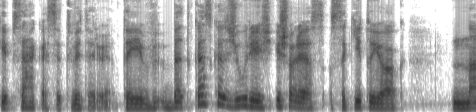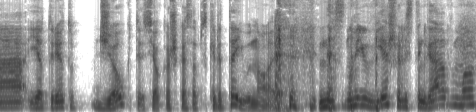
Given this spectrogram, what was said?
kaip sekasi Twitteriui, tai bet kas, kas žiūri iš išorės, sakytų, jog, na, jie turėtų džiaugtis, jog kažkas apskritai jų nori. Nes nuo jų viešo listingavimo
